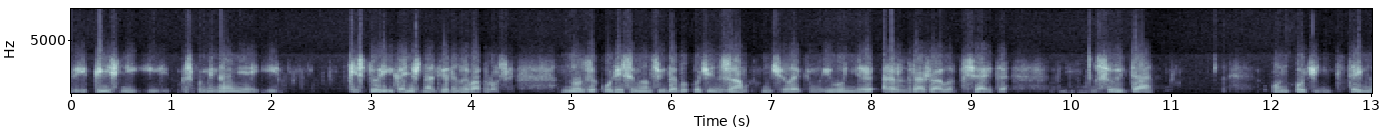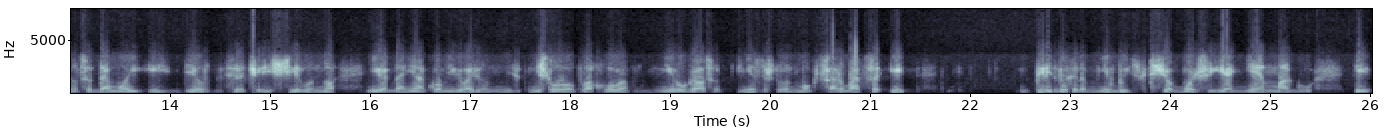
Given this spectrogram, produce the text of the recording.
и песни, и воспоминания, и истории, и, конечно, ответы на вопросы. Но за кулисами он всегда был очень замкнутым человеком, его не раздражала вся эта суета, он очень стремился домой и делал все через силу, но никогда ни о ком не говорил ни, ни слова плохого, не ругался. Единственное, что он мог сорваться и перед выходом не быть. Все, больше я не могу. И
